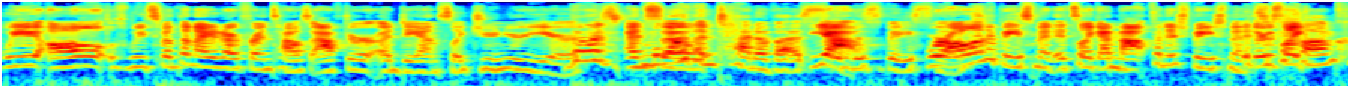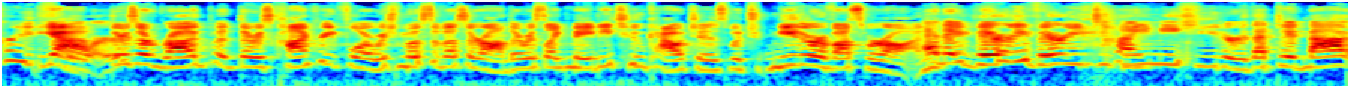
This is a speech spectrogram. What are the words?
we all we spent the night at our friend's house after a dance like junior year there was and more so- than ten of us Yeah, in this basement. we're all in a basement it's like a not finished basement It's there's a like concrete yeah floor. there's a rug but there's concrete floor which most of us are on there was like maybe two couches which neither of us were on and a very, very tiny heater that did not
